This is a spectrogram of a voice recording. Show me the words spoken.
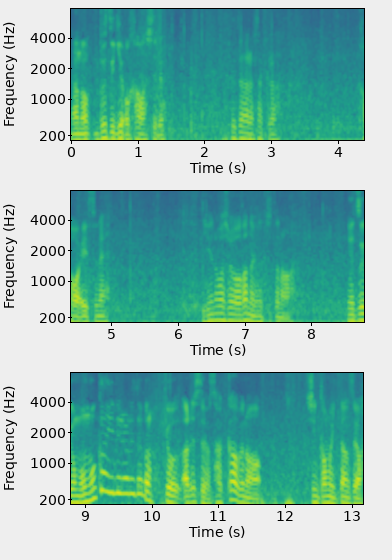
あの物議を交わしてる。鈴原さくら。かわいいですね。家の場所が分かんなくなっちゃったな。やつが桃缶入れられたから今日あれですよ。サッカー部の新刊も行ったんですよ。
